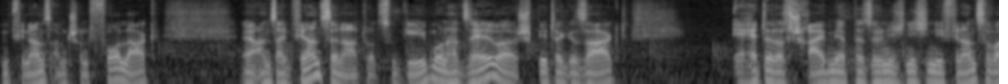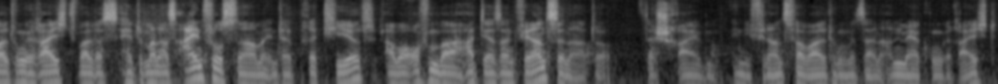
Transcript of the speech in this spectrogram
im Finanzamt schon vorlag, äh, an seinen Finanzsenator zu geben und hat selber später gesagt, er hätte das Schreiben ja persönlich nicht in die Finanzverwaltung gereicht, weil das hätte man als Einflussnahme interpretiert. Aber offenbar hat ja sein Finanzsenator das Schreiben in die Finanzverwaltung mit seinen Anmerkungen gereicht.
